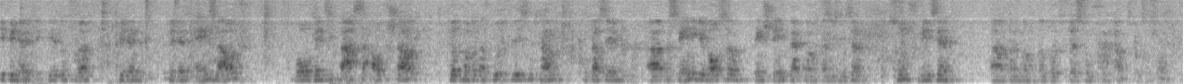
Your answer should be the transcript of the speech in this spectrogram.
die benötigt wird, und zwar für den, für den Einlauf, wo, wenn sich Wasser aufstaut, dort nachher dann durchfließen kann und dass eben äh, das wenige Wasser, wenn stehen bleibt, nachher dann in dieser Sumpfwiese äh, dann noch dann dort versumpfen kann, sozusagen.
